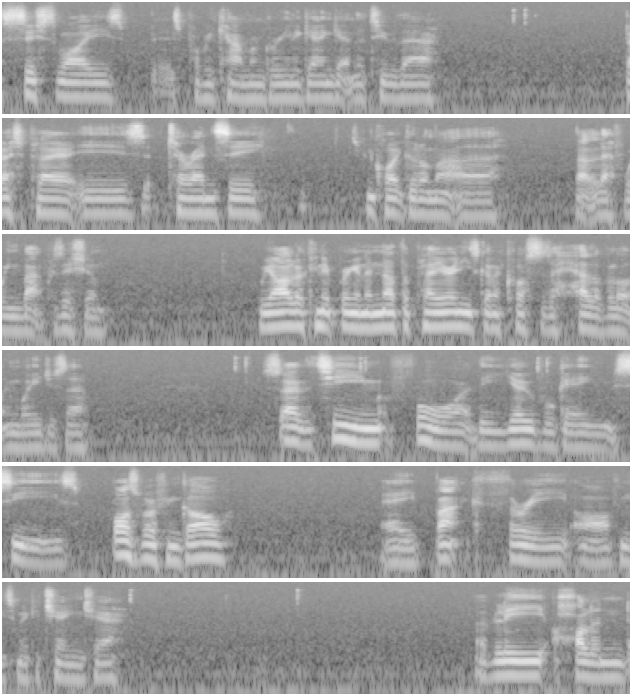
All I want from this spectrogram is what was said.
Assist wise, it's probably Cameron Green again, getting the two there. Best player is Terenzi. He's been quite good on that uh, that left wing back position. We are looking at bringing another player in. He's going to cost us a hell of a lot in wages there. So the team for the Yeovil game sees Bosworth in goal. A back three of, need to make a change here, of Lee, Holland,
